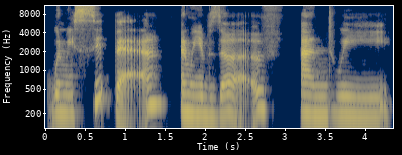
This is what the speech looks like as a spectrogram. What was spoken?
when we sit there and we observe and we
